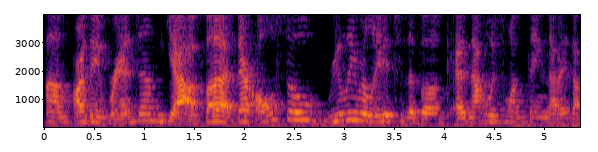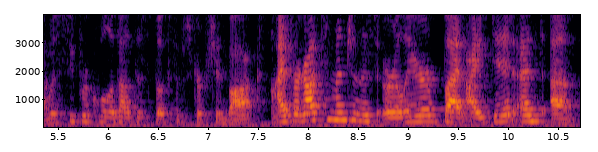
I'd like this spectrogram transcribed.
Um, are they random? Yeah, but they're also really related to the book. And that was one thing that I thought was super cool about this book subscription box. I forgot to mention this earlier, but I did end up,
